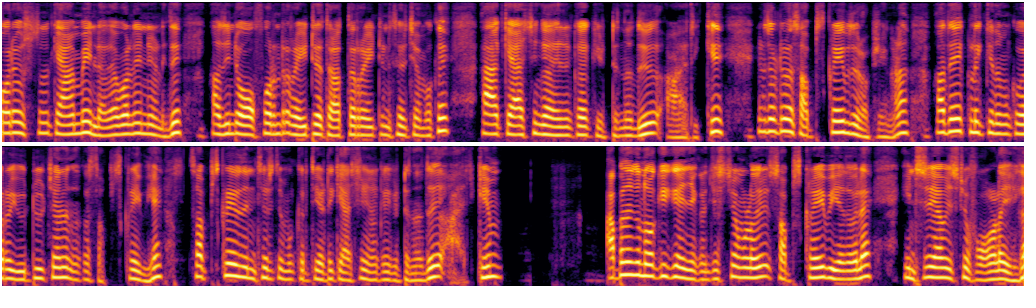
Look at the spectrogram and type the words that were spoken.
ഓരോ ദിവസത്തെ ക്യാമ്പയിനില്ല അതേപോലെ തന്നെയാണ് ഇത്. അതിന്റെ ഓഫറിന്റെ റേറ്റ് എത്ര അത്ര റേറ്റ് അനുസരിച്ച് നമുക്ക് ആ ക്യാഷും കാര്യങ്ങളൊക്കെ കിട്ടുന്നത് ആയിരിക്കും. ഇനി തൊട്ട് സബ്സ്ക്രൈബ് ചെയ്തൊരു ഓപ്ഷൻ കാണാം. അതേ ക്ലിക്ക് നമുക്ക് വേറെ യൂട്യൂബ് ചാനൽ നിങ്ങൾക്ക് സബ്സ്ക്രൈബ് ചെയ്യാം. സബ്സ്ക്രൈബ് അനുസരിച്ച് നമുക്ക് കൃത്യമായിട്ട് ക്യാഷ് ഞങ്ങൾക്ക് കിട്ടുന്നത് ആയിരിക്കും. അപ്പോൾ നിങ്ങൾക്ക് നോക്കിക്കഴിഞ്ഞേക്കാം. ജസ്റ്റ് നമ്മൾ സബ്സ്ക്രൈബ് ചെയ്യുക അതുപോലെ ഇൻസ്റ്റാഗ്രാം ജസ്റ്റ് ഫോളോ ചെയ്യുക.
